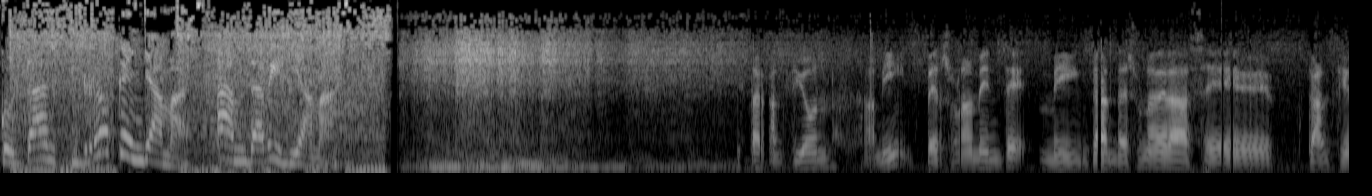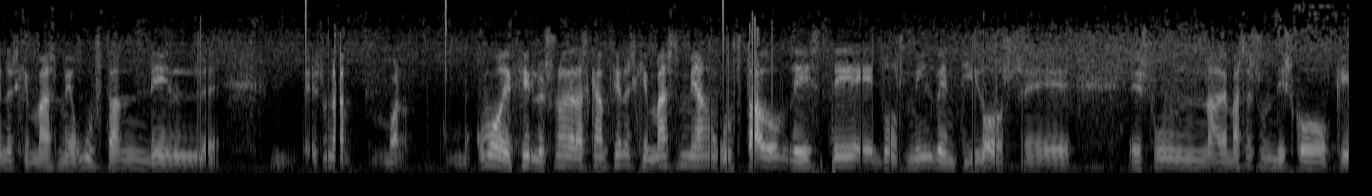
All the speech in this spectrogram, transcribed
Escoltant Rock en Llamas amb David Llamas. Esta canción a mí personalmente me encanta, es una de las eh, canciones que más me gustan del... Es una, bueno, ¿cómo decirlo? Es una de las canciones que más me han gustado de este 2022. Eh, es un, además es un disco que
